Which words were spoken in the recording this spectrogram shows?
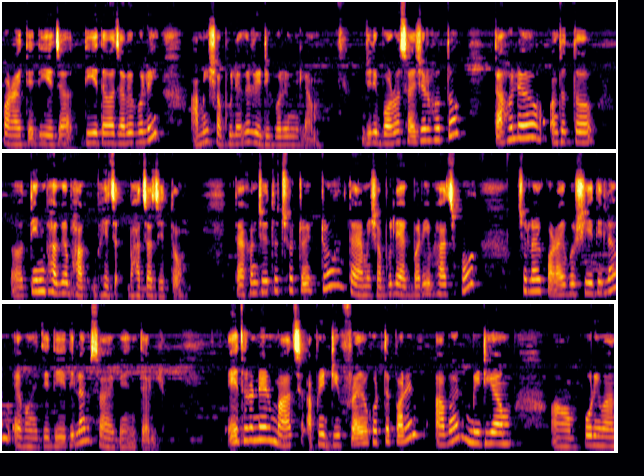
কড়াইতে দিয়ে যা, দিয়ে দেওয়া যাবে বলেই আমি সবগুলি আগে রেডি করে নিলাম। যদি বড় সাইজের হতো, তাহলেও অন্তত তিন ভাগে ভাগ ভেজা, ভাজা যেত। তা এখন যেহেতু ছোট একটু, তাই আমি সবগুলি একবারেই ভাজবো। চুলায় কড়াই বসিয়ে দিলাম এবং এতে দিয়ে দিলাম সয়াবিন তেল। এই ধরনের মাছ আপনি ডিপ ফ্রাইও করতে পারেন, আবার মিডিয়াম পরিমাণ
